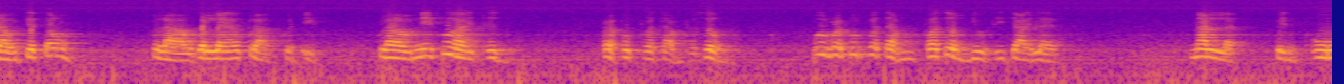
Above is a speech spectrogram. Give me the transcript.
เราจะต้องกล่าวกันแล้วกล่าวกันอีกกล่าวนี้เพื่อให้ถึงพระพุทธพระธรรมพระสงฆ์เมื่อพระพุทธพระธรรมพระสงฆ์อยู่ที่ใจแล้ว นั่นแหละเป็นผู้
